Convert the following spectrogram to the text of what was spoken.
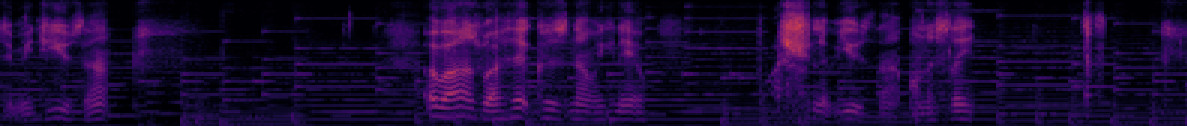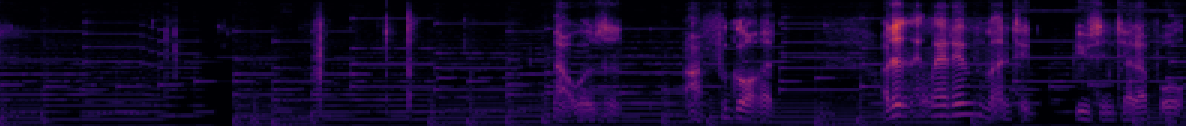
Didn't mean to use that. Oh well, that's worth it, because now we can heal. I shouldn't have used that, honestly. That wasn't... I forgot that... I didn't think we had implemented using teleport.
